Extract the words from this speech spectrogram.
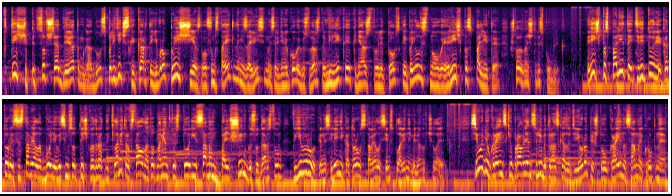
в 1569 году с политической карты Европы исчезло самостоятельно независимое средневековое государство Великое княжество Литовское и появилось новое – Речь Посполитая. Что значит республика? Речь Посполитая, территория которой составляла более 800 тысяч квадратных километров, стала на тот момент в истории самым большим государством в Европе, население которого составляло 7,5 миллионов человек. Сегодня украинские управленцы любят рассказывать Европе, что Украина самое крупное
